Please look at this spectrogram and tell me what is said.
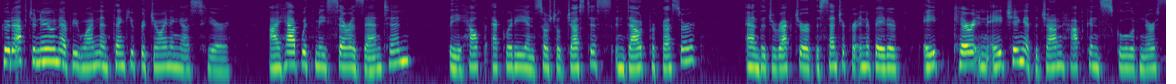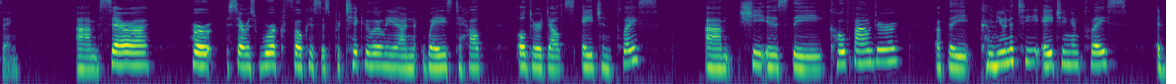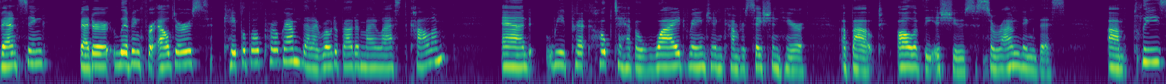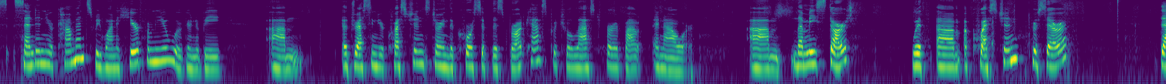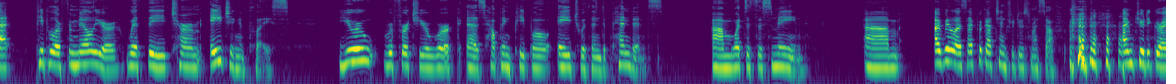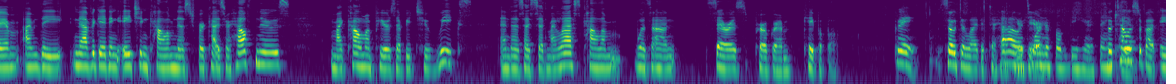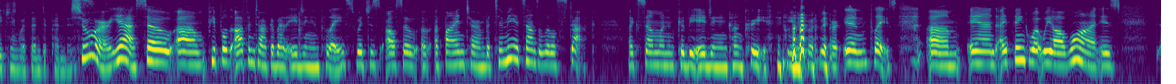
Good afternoon, everyone, and thank you for joining us here. I have with me Sarah Szanton, the Health Equity and Social Justice Endowed Professor and the Director of the Center for Innovative Care in Aging at the Johns Hopkins School of Nursing. Um, Sarah, her Sarah's work focuses particularly on ways to help older adults age in place. Um, she is the co-founder of the Community Aging in Place, Advancing Better Living for Elders Capable program that I wrote about in my last column. And we hope to have a wide ranging conversation here about all of the issues surrounding this. Um, please send in your comments. We want to hear from you. We're going to be um, addressing your questions during the course of this broadcast, which will last for about an hour. Um, let me start with um, a question for Sarah that people are familiar with the term aging in place. You refer to your work as helping people age with independence. Um, what does this mean? Um, I realize I forgot to introduce myself. I'm Judy Graham. I'm the Navigating Aging columnist for Kaiser Health News. My column appears every two weeks. And as I said, my last column was on Sarah's program, Capable. Great. So delighted to have you. oh, you it's here. wonderful to be here. Thank so you. So tell us about aging with independence. Sure. Yeah. So um, people often talk about aging in place, which is also a, a, fine term, but to me it sounds a little stuck. Like someone could be aging in concrete, you know, they're in place. Um, and I think what we all want is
